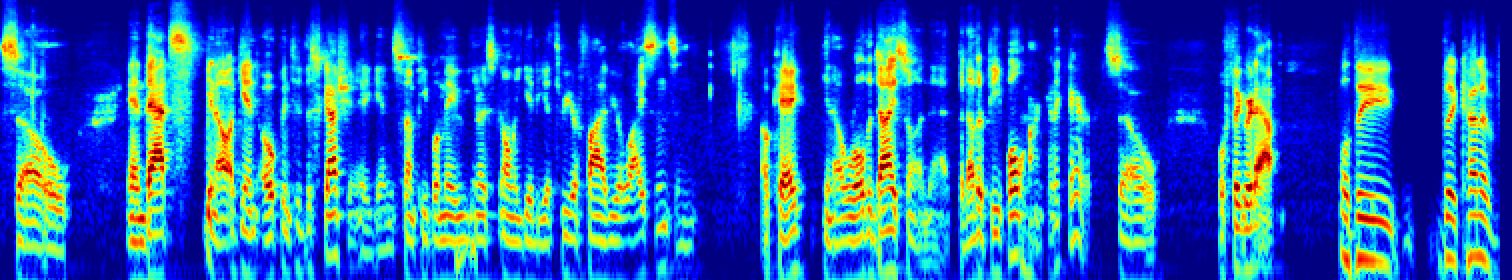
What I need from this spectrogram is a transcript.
So, and that's, you know, again, open to discussion. Again, some people may, you know, only give you a three or five year license, and Okay, you know, roll the dice on that. But other people aren't going to care. So we'll figure it out. Well, the the kind of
